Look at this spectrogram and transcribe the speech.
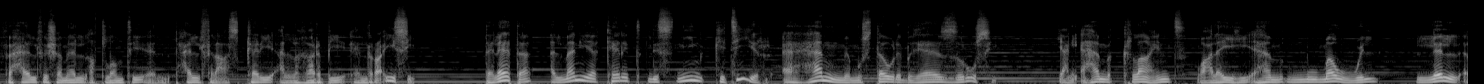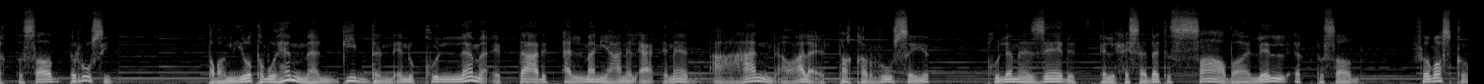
في حلف شمال الأطلنطي الحلف العسكري الغربي الرئيسي. ثلاثة ألمانيا كانت لسنين كتير أهم مستورد غاز روسي. يعني أهم client وعليه أهم ممول للاقتصاد الروسي. طبعا دي نقطة مهمة جدا لأنه كلما ابتعدت ألمانيا عن الاعتماد عن أو على الطاقة الروسية كلما زادت الحسابات الصعبة للاقتصاد في موسكو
